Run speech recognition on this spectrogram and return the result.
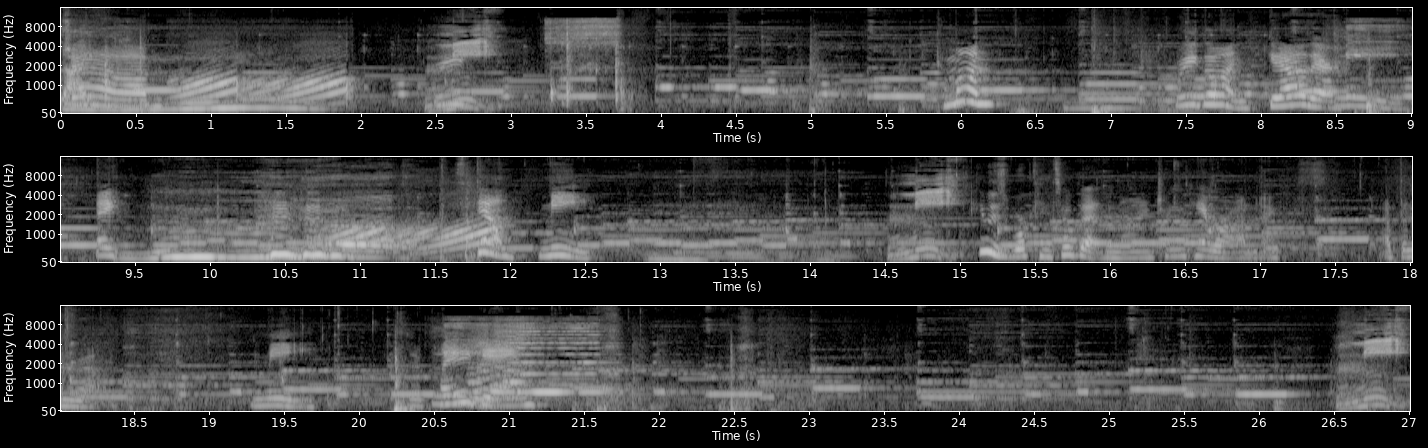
Like job. Me. Come on. Where are you going? Get out of there. me, Hey. Sit down. Me. Me. He was working so good, and then I turned the camera on. and I up in the mouth. Me. They're playing a game. Me.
